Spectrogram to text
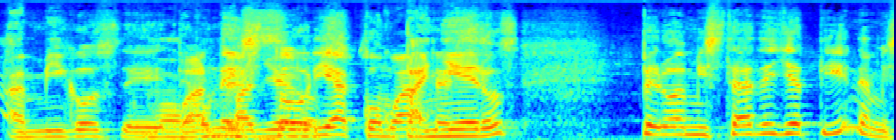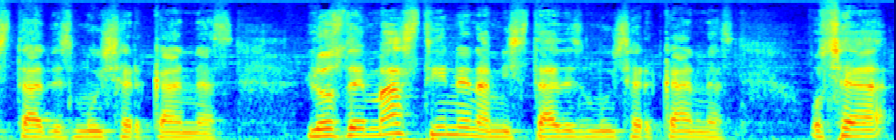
amigos de, una compañeros, historia, compañeros, pero amistad ella tiene amistades muy cercanas. Los demás tienen amistades muy cercanas. O sea,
